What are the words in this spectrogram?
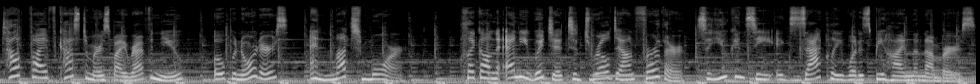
top 5 customers by revenue, open orders, and much more. Click on any widget to drill down further so you can see exactly what is behind the numbers.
